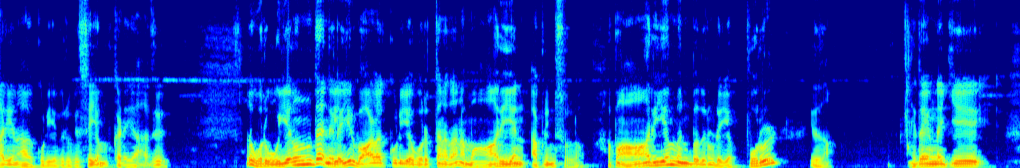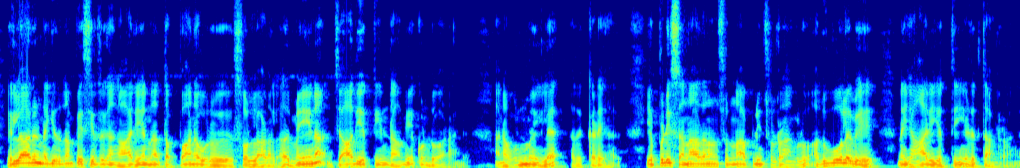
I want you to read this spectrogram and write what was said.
ஆரியனாகக்கூடிய ஒரு விஷயம் கிடையாது. ஒரு உயர்ந்த நிலையில் வாழக்கூடிய ஒருத்தனை தான் நம்ம ஆரியன் அப்படின்னு சொல்லும் அப்போ ஆரியம் என்பதனுடைய பொருள் இதுதான். இதை இன்றைக்கி எல்லாரும் இன்னைக்கு இதை தான் பேசிகிட்டு இருக்காங்க. ஆரியன்னா தப்பான ஒரு சொல்லாடல். அது மெயினாக ஜாதிய தீண்டாமையை கொண்டு வராங்க. ஆனால் உண்மையில் அது கிடையாது. எப்படி சனாதனம் சொன்னால் அப்படின்னு சொல்கிறாங்களோ அதுபோலவே இன்றைக்கி ஆரியத்தையும் எடுத்தாடுறாங்க.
